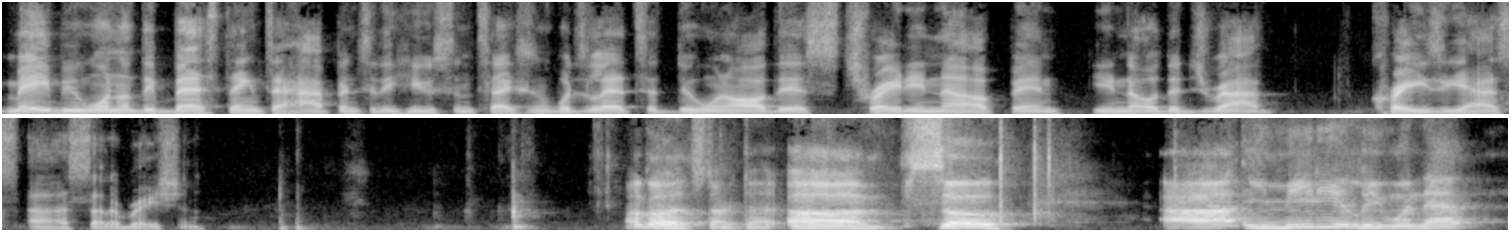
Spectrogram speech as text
maybe one of the best things to happen to the Houston Texans, which led to doing all this trading up and, you know, the draft crazy ass uh, celebration? I'll go ahead and start that. Um, so uh, immediately when that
